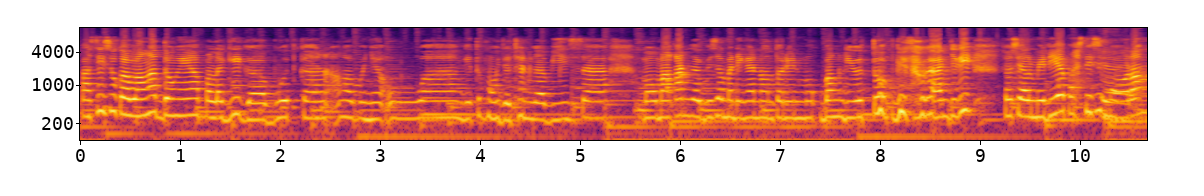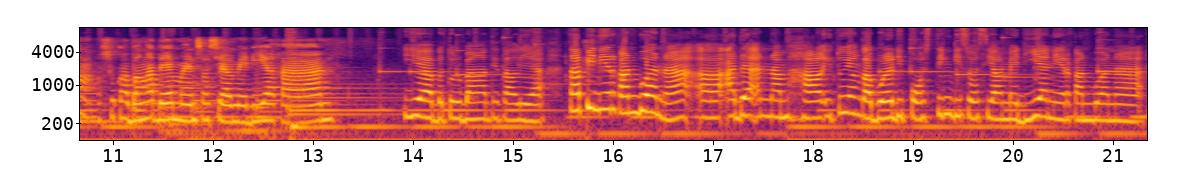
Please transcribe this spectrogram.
Pasti suka banget dong ya apalagi gabut kan nggak punya uang gitu mau jajan nggak bisa mau makan nggak bisa mendingan nontonin mukbang di YouTube gitu kan jadi sosial media pasti semua Iya. orang suka banget deh main sosial media kan Iya betul banget Italia. Tapi nih rekan buana eh, ada enam hal itu yang nggak boleh diposting di sosial media nih rekan buana.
